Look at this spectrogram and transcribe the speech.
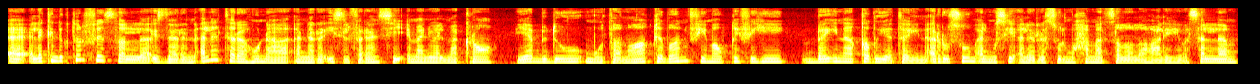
لكن دكتور فيصل إزدارن ألا ترى هنا أن الرئيس الفرنسي إيمانويل ماكرون يبدو متناقضا في موقفه بين قضيتين الرسوم المسيئة للرسول محمد صلى الله عليه وسلم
